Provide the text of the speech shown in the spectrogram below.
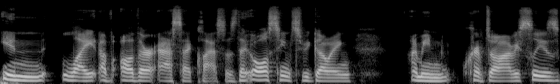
in light of other asset classes. They all seem to be going, I mean, crypto obviously is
